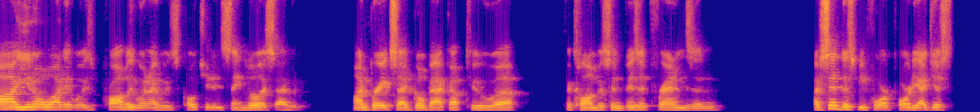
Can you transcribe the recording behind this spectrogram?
Uh, you know what? It was probably when I was coaching in St. Louis. I would on breaks I'd go back up to uh, to Columbus and visit friends. And I've said this before, Porty. I just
